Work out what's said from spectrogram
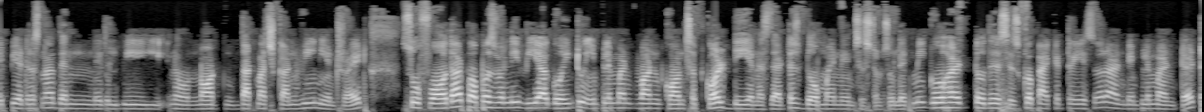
ip address now then it will be you know not that much convenient right? So for that purpose only we are going to implement one concept called dns that is domain name system. So let me go ahead to the cisco packet tracer and implement it.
